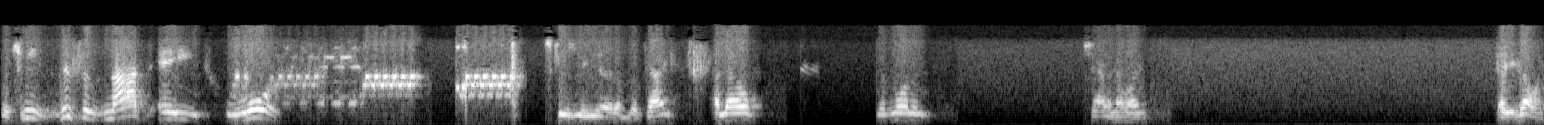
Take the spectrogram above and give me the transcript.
Which means this is not a war Excuse me, uh, Rabotai. Hello. Good morning. Sharon, how are you? You going?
